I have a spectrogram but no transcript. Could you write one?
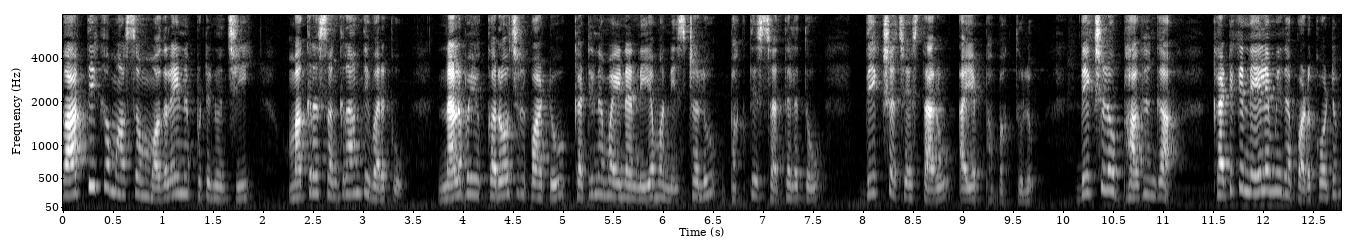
కార్తీక మాసం మొదలైనప్పటి నుంచి మకర సంక్రాంతి వరకు నలభై ఒక్క రోజుల పాటు కఠినమైన నియమ నిష్టలు భక్తి శ్రద్ధలతో దీక్ష చేస్తారు అయ్యప్ప భక్తులు. దీక్షలో భాగంగా కటిక నేల మీద పడుకోవటం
